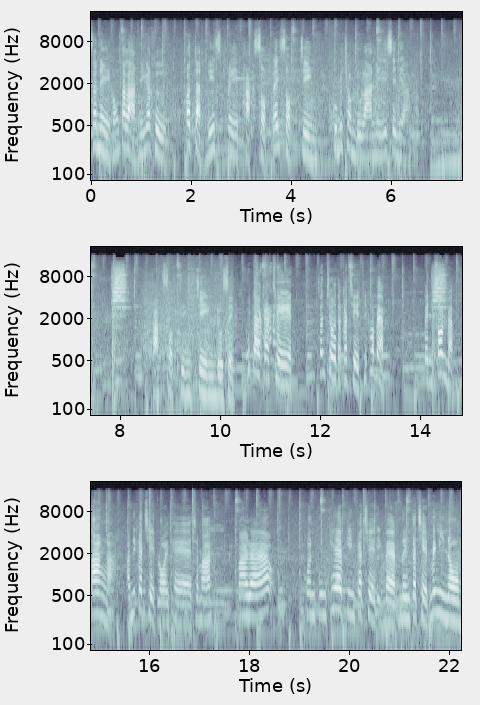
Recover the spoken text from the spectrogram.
เสน่ห์ของตลาดนี้ก็คือเขาจัดดิสเพลย์ผักสดได้สดจริง คุณผู้ชมดูร้านนี้สิเนี่ยผักสดจริง ๆ ดูสิอุ้ยตายกระเฉดฉันเจอแต่กระเฉดที่เขาแบบเป็นต้นแบบตั้งอะ อันนี้กระเฉดลอยแพใช่ไหมตายแล้ว คนกรุงเทพกินกระเฉดอีกแบบหนึ่งกระเฉดไม่มีนม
